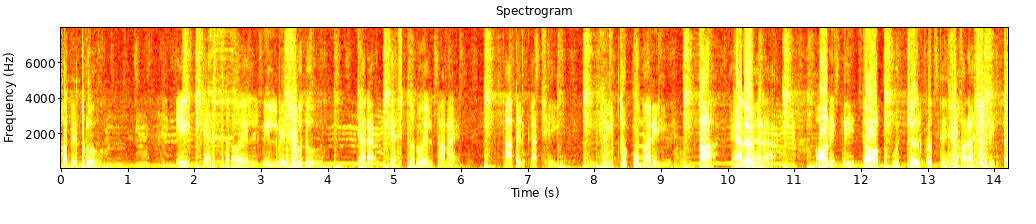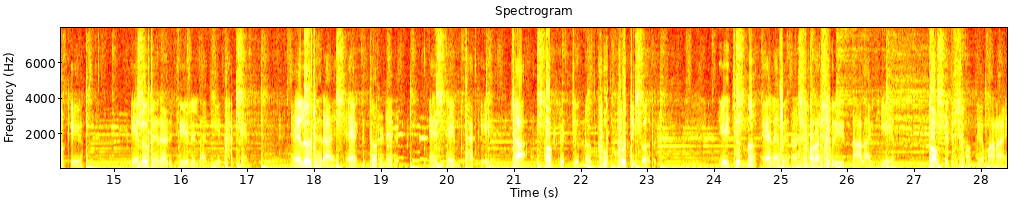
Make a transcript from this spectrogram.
হবে ভ্রু। এই ক্যাস্টর অয়েল মিলবে শুধু যারা ক্যাস্টর অয়েল বানায়, তাদের কাছেই ঘৃতকুমারী বা অ্যালোভেরা। অনেকেরই ত্বক উজ্জ্বল করতে সরাসরি ত্বকে অ্যালোভেরার জেল লাগিয়ে থাকেন। অ্যালোভেরায় এক ধরনের এনজাইম থাকে যা ত্বকের জন্য খুব ক্ষতিকর। এই জন্য অ্যালোভেরা সরাসরি না লাগিয়ে ত্বকের সঙ্গে মানায়।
